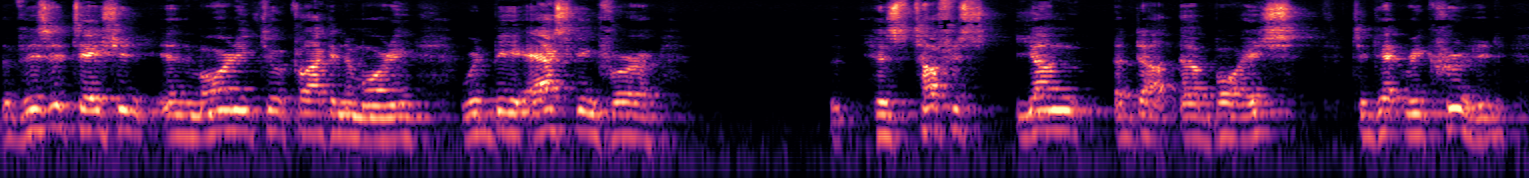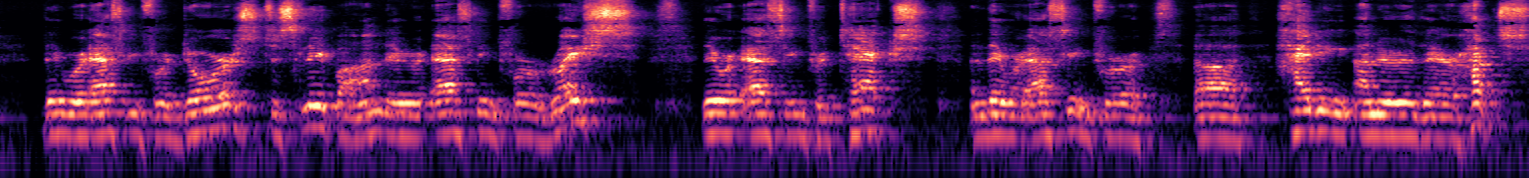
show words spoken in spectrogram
The visitation in the morning, two o'clock in the morning, would be asking for his toughest young adult, uh, boys to get recruited. They were asking for doors to sleep on. They were asking for rice. They were asking for tax. And they were asking for uh, hiding under their huts.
